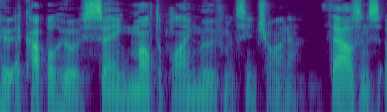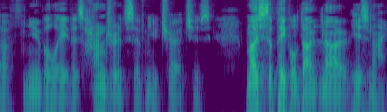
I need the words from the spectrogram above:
who, a couple who are seeing multiplying movements in China. Thousands of new believers, hundreds of new churches. Most of the people don't know his name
